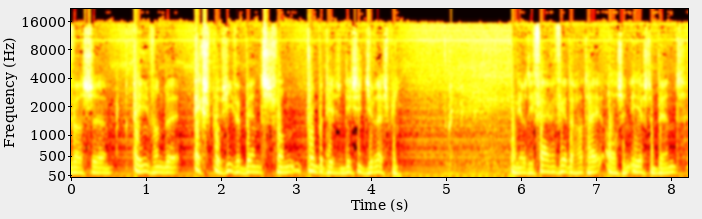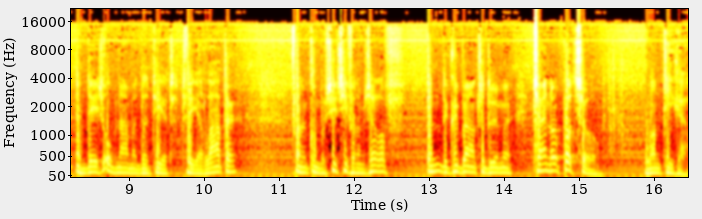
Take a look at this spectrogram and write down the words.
Dit was uh, een van de explosieve bands van trompetist Dizzy Gillespie. In 1945 had hij al zijn eerste band en deze opname dateert twee jaar later van een compositie van hemzelf en de Cubaanse drummer Chino Pozzo, Mantiga.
